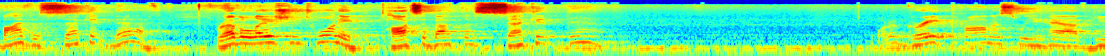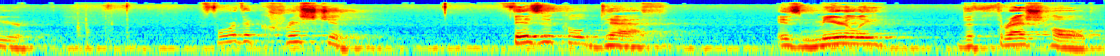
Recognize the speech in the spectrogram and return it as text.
by the second death." Revelation 20 talks about the second death. What a great promise we have here. For the Christian, physical death is merely the threshold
